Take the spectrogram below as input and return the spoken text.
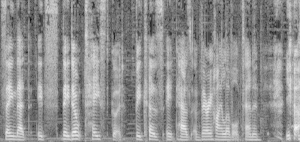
saying that it's they don't taste good because it has a very high level of tannin. Yeah.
